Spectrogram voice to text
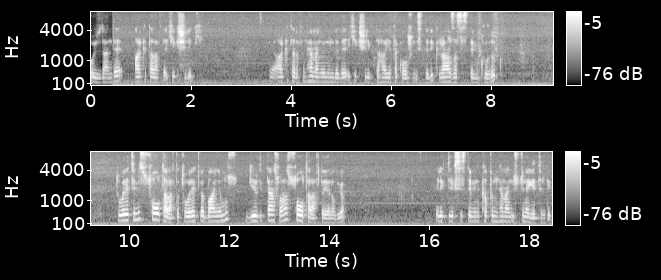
O yüzden de arka tarafta 2 kişilik, arka tarafın hemen önünde de 2 kişilik daha yatak olsun istedik. Ranza sistemi kurduk. Tuvaletimiz sol tarafta. Tuvalet ve banyomuz girdikten sonra sol tarafta yer alıyor. Elektrik sistemini kapının hemen üstüne getirdik.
